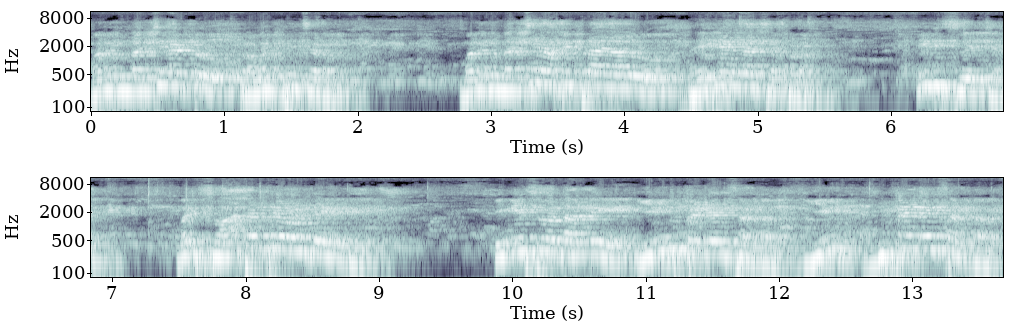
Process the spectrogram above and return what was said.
మనకు నచ్చినట్టు ప్రవర్తించడం మనకు నచ్చిన అభిప్రాయాలు ధైర్యంగా చెప్పడం. ఇది స్వేచ్ఛ. మరి స్వాతంత్ర్యం అంటే ఏంటి? ఇంగ్లీష్లో దాన్ని ఇండిపెండెన్స్ అంటారు. డిపెండెన్స్ అంటారు.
